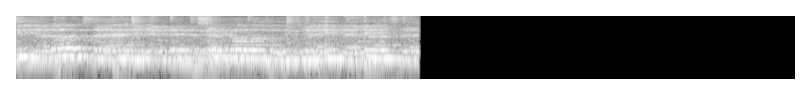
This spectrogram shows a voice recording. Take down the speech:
see and understand.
